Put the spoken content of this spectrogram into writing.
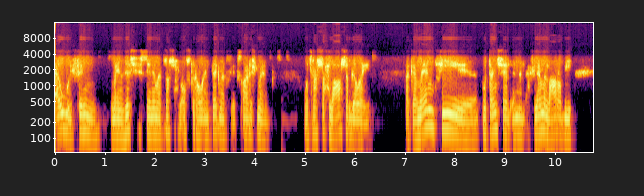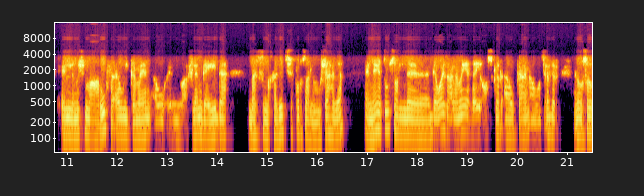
أول فيلم ما ينزلش في السينما يترشح لأوسكار هو إنتاج نتفليكس Irishman وترشح ل 10 جوائز. فكمان في potential إن الأفلام العربي اللي مش معروفة قوي كمان أو إنه أفلام جيدة بس ما خدتش فرصة للمشاهدة إن هي توصل لجوائز عالمية زي أوسكار أو كان أو whatever إن وصلوا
